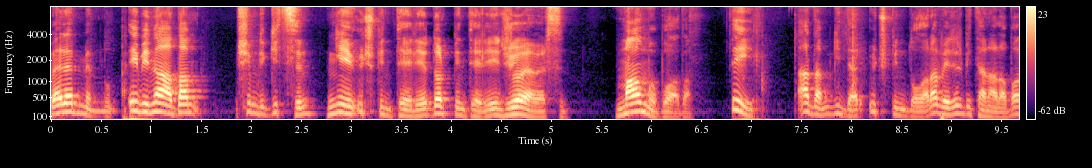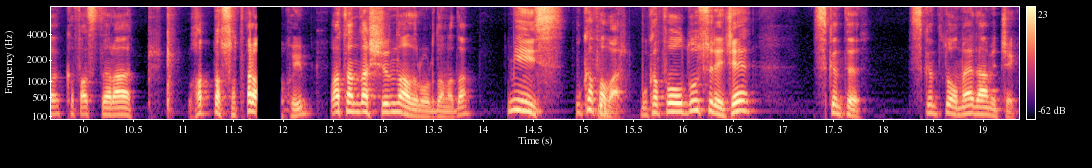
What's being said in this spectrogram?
veren memnun. Evine adam şimdi gitsin. Niye 3000 TL'ye 4000 TL'ye Gio'ya versin? Mal mı bu adam? Değil. Adam gider 3000 dolara verir bir tane araba. Kafası rahat. Hatta satar koyayım. Vatandaşlarını alır oradan adam. Mis. Bu kafa var. Bu kafa olduğu sürece sıkıntı. Sıkıntı da olmaya devam edecek.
